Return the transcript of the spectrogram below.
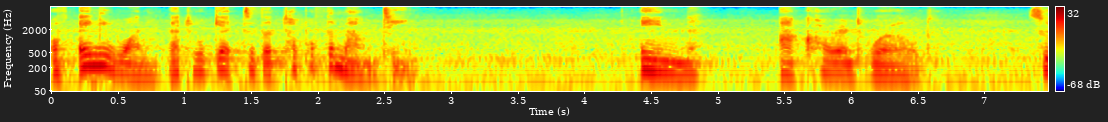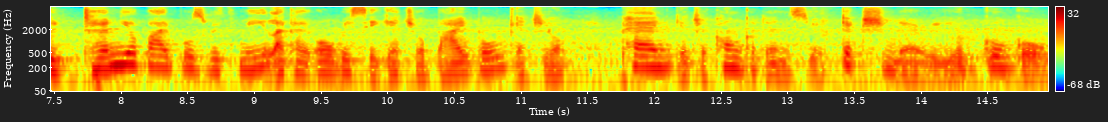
of anyone that will get to the top of the mountain in our current world. So turn your Bibles with me. Like I always say, get your Bible, get your pen, get your concordance, your dictionary, your Google,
